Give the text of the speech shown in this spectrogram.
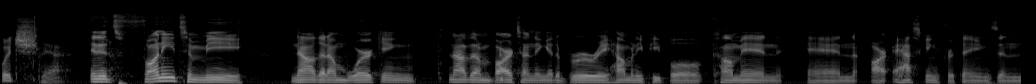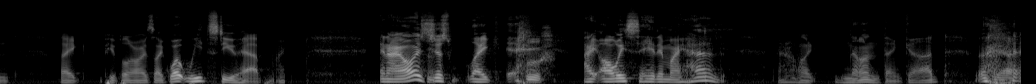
which Yeah. And it's funny to me now that I'm working, now that I'm bartending at a brewery, how many people come in and are asking for things. And like, people are always like, what wheats do you have? Like, and I always just like, I always say it in my head. And I'm like, none, thank God. Yeah.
